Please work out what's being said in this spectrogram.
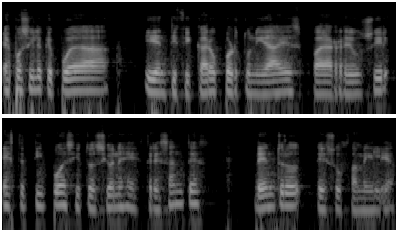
Es posible que pueda identificar oportunidades para reducir este tipo de situaciones estresantes dentro de su familia.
